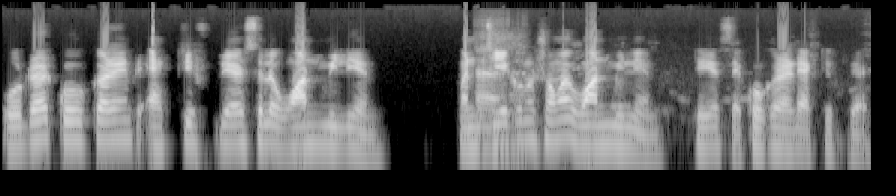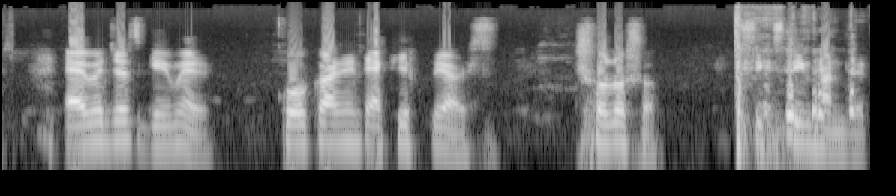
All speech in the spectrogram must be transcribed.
ওটার কোকারেন্ট অ্যাক্টিভ প্লেয়ার ছিল ওয়ান মিলিয়ন মানে হ্যাঁ, যে কোনো সময় ওয়ান মিলিয়ন ঠিক আছে? কোকারেন্ট অ্যাক্টিভ প্লেয়ার্স অ্যাভেঞ্জার্স গেমের কোকারেন্ট অ্যাক্টিভ প্লেয়ার্স ষোলোশো সিক্সটিন হান্ড্রেড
